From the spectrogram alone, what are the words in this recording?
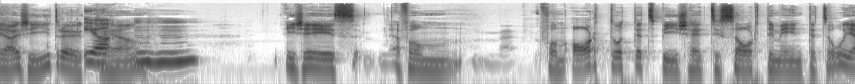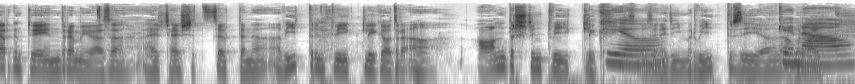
Ja, ist eindrücklich. ja, Ja. mhm. Ist es vom, vom Ort, wo du jetzt bist, hat sich das Sortiment jetzt auch irgendwie ändern müssen? Also hast, du jetzt dort eine, eine Weiterentwicklung oder eine Andersentwicklung? Ja. Das muss ja nicht immer weiter sein. oder? Aber halt, genau.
